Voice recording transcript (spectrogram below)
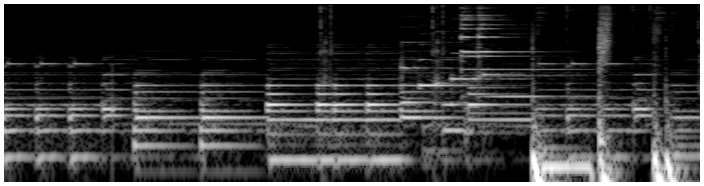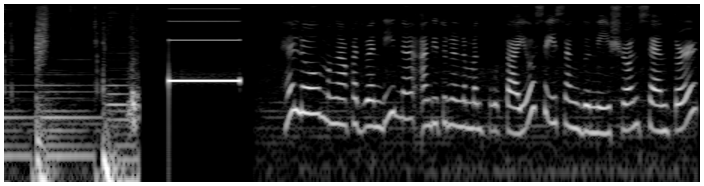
Hello mga kadwandina, andito na naman po tayo sa isang donation center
